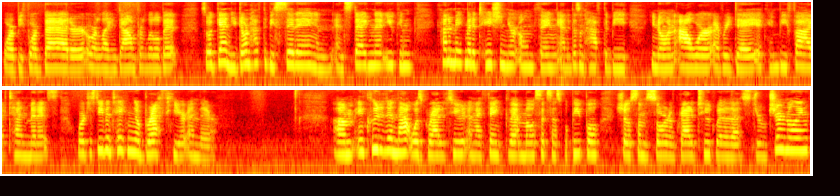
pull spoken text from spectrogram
or before bed or, or laying down for a little bit. So again, you don't have to be sitting and, and stagnant. You can kind of make meditation your own thing, and it doesn't have to be, you know, an hour every day. It can be five, ten minutes, or just even taking a breath here and there. Um, included in that was gratitude, and I think that most successful people show some sort of gratitude, whether that's through journaling,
